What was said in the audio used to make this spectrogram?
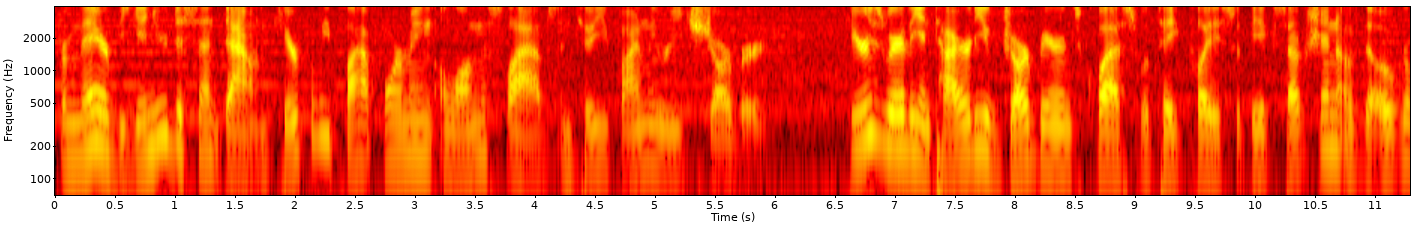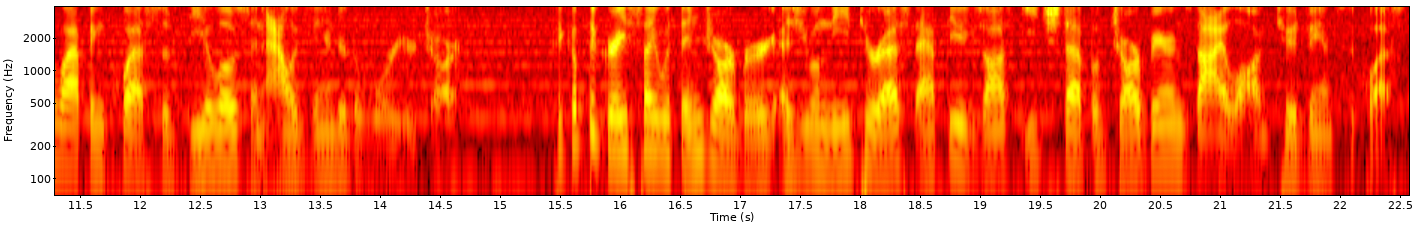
From there, begin your descent down, carefully platforming along the slabs until you finally reach Jarburg. Here is where the entirety of Jar Bairn's quest will take place with the exception of the overlapping quests of Diallos and Alexander the Warrior Jar. Pick up the grace site within Jarburg as you will need to rest after you exhaust each step of Jar Bairn's dialogue to advance the quest.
